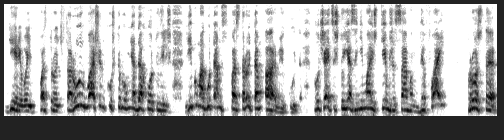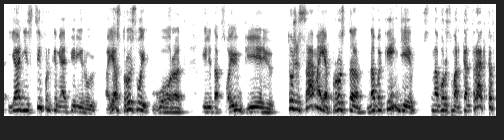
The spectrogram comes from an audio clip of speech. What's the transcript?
дерево и построить вторую башенку, чтобы у меня доход увеличить, либо могу там построить там армию какую-то. Получается, что я занимаюсь тем же самым DeFi, Просто я не с циферками оперирую, а я строю свой город или там свою империю. То же самое, просто на бэкэнде набор смарт-контрактов,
